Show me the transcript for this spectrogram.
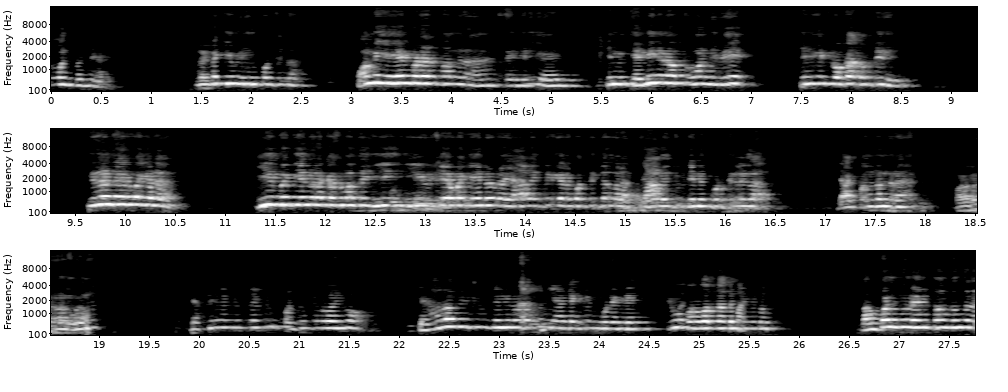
ತಗೊಂಡ್ ಬಂದಿಲ್ಲ ಅದ್ರ ಬಗ್ಗೆ ಇವ್ರು ಹಿಂಗ್ ಕೊಟ್ಟಿಲ್ಲ. ಒಮ್ಮೆಗೆ ಏನ್ ಮಾಡ್ಯಾರಪ್ಪ ಅಂದ್ರ ರೈತರಿಗೆ ನಿಮ್ಗೆ ಜಮೀನು ನಾವು ತಗೊಂಡಿವಿ ನಿಮ್ಗೆ ರೊಕ್ಕ ಕೊಡ್ತೀವಿ. ಇದನ್ನ ಇರ್ಬೇಕಲ್ಲ ಈ ಬಗ್ಗೆ ಏನಾರ ಅಕಸ್ಮಾತ್ ಈ ಈ ವಿಷಯ ಬಗ್ಗೆ ಏನಾರ ಯಾವ ರೈತರಿಗೆ ಗೊತ್ತಿತ್ತಂದ್ರ ಯಾವ ರೈತರಿಗೆ ಏನೇನು ಕೊಡ್ತಿರ್ಲಿಲ್ಲ ಯಾಕೆ ಬಂದಂದ್ರ ಕೊಟ್ಟಿದ್ದವರೆಗೂ ಯಾವ ರೈತರು ಜಮೀನು ಕೊಡ್ತಾರೆ, ಎರಡು ಎಕರೆ ಮೂರು ಎಕರೆ ಇವು ಬರಬೇಕಾದ ಜಮೀನು ಸಂಪನ್ಮೂಲ ಏನಪ್ಪ ಅಂತಂದ್ರ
